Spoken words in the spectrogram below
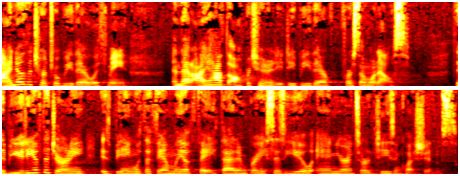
I know the church will be there with me, and that I have the opportunity to be there for someone else. The beauty of the journey is being with a family of faith that embraces you and your uncertainties and questions.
